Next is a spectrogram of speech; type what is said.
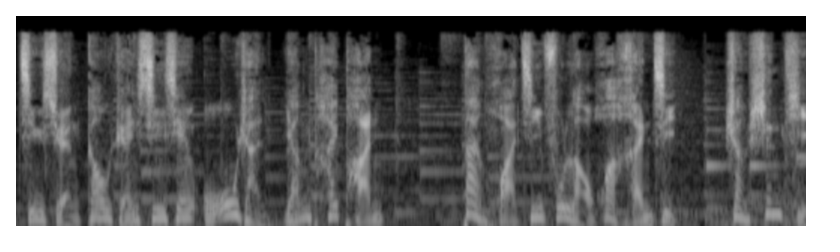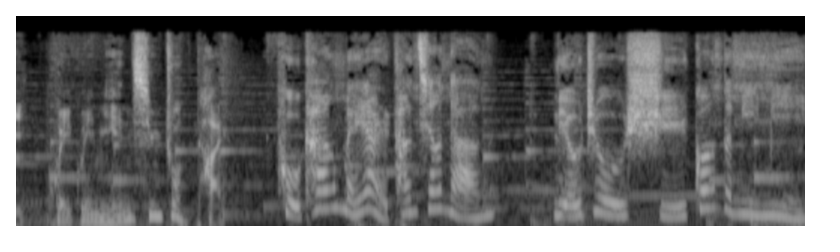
精选高原新鲜无污染羊胎盘，淡化肌肤老化痕迹。让身体回归年轻状态。普康美尔康胶囊，留住时光的秘密。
